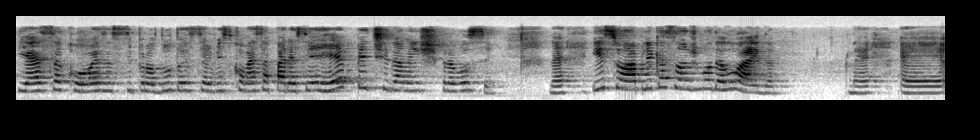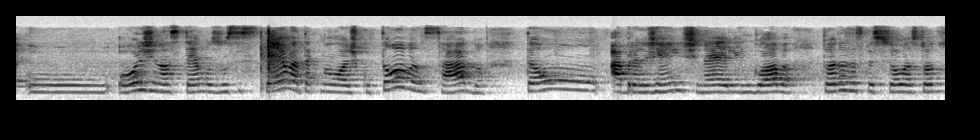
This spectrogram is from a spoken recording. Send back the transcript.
e essa coisa, esse produto, esse serviço começa a aparecer repetidamente para você. Né? Isso é uma aplicação de modelo AIDA. Né? É, o, hoje nós temos um sistema tecnológico tão avançado, tão abrangente, né? ele engloba todas as pessoas, todos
